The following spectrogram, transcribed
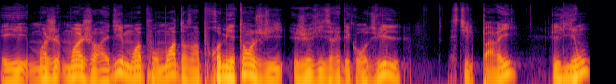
Et moi, je, moi, j'aurais dit, moi, pour moi, dans un premier temps, je, je viserai des grosses villes, style Paris, Lyon,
